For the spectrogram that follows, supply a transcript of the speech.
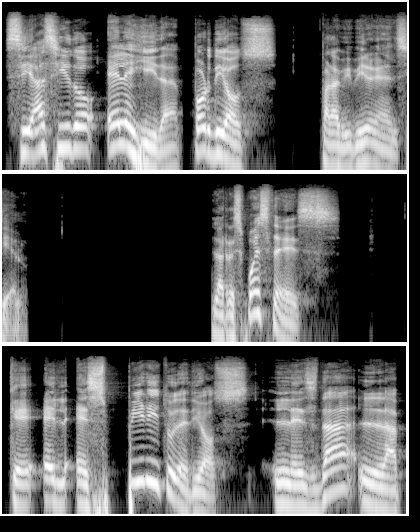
si ha sido elegida por Dios para vivir en el cielo? La respuesta es que el Espíritu de Dios les da la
